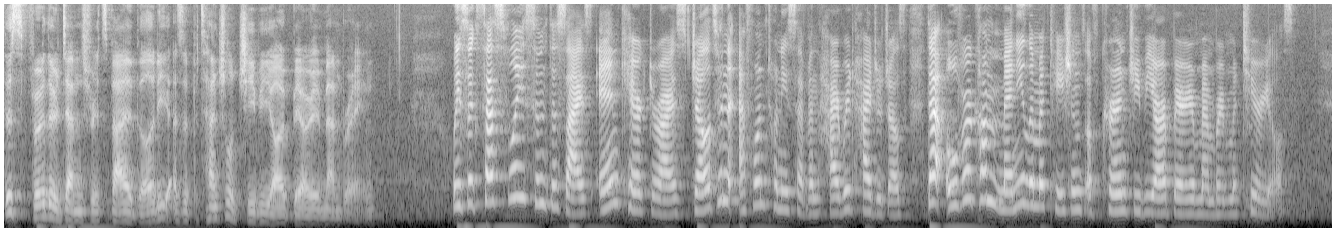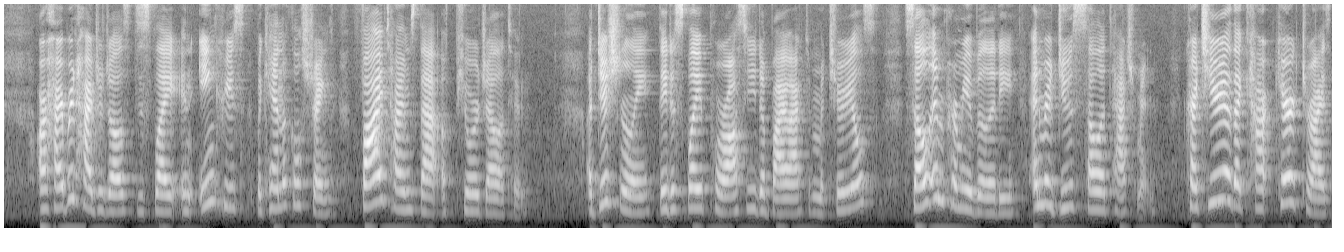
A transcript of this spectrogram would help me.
This further demonstrates viability as a potential GBR barrier membrane. We successfully synthesized and characterized gelatin F127 hybrid hydrogels that overcome many limitations of current GBR barrier membrane materials. Our hybrid hydrogels display an increased mechanical strength five times that of pure gelatin. Additionally, they display porosity to bioactive materials, cell impermeability, and reduced cell attachment, criteria that ca characterize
